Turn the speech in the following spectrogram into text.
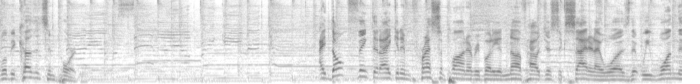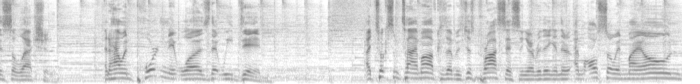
well because it's important. I don't think that I can impress upon everybody enough how just excited I was that we won this election and how important it was that we did. I took some time off because I was just processing everything, and there, I'm also in my own.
